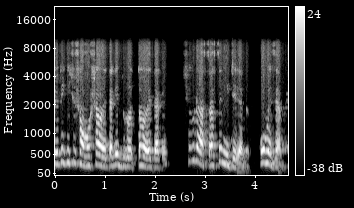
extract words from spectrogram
যদি কিছু সমস্যা হয়ে থাকে, দূরত্ব হয়ে থাকে, সেগুলো আস্তে আস্তে মিটে যাবে, কমে যাবে।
